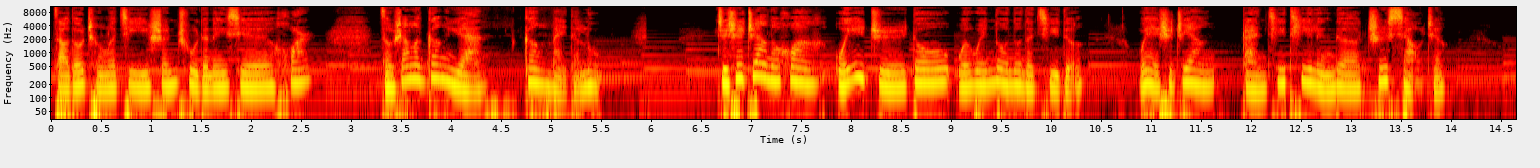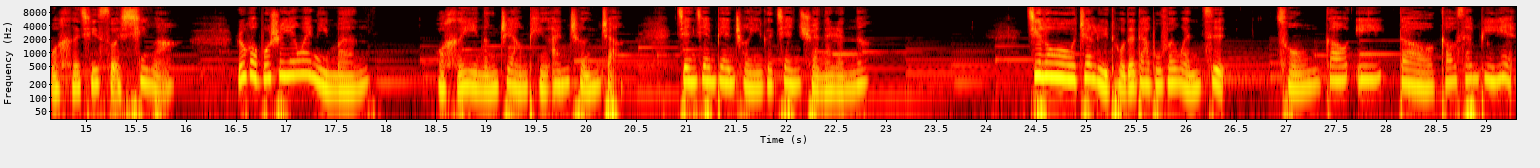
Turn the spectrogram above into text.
早都成了记忆深处的那些花儿。走上了更远、更美的路。只是这样的话，我一直都唯唯诺诺的记得。我也是这样感激涕零的知晓着。我何其所幸啊！如果不是因为你们，我何以能这样平安成长，渐渐变成一个健全的人呢？记录这旅途的大部分文字，从高一到高三毕业，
